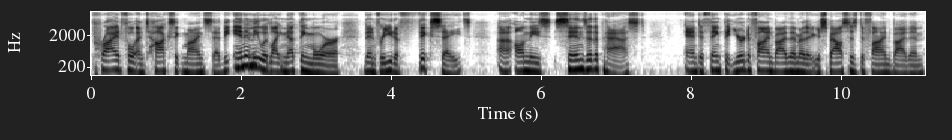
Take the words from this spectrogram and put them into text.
prideful and toxic mindset. The enemy mm-hmm. would like nothing more than for you to fixate uh, on these sins of the past and to think that you're defined by them or that your spouse is defined by them.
